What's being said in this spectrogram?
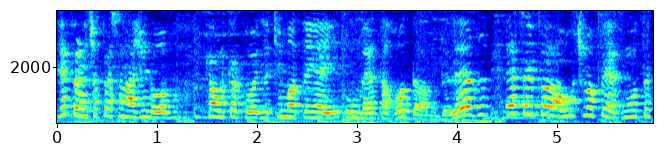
referente a personagem novo, que é a única coisa que mantém aí o meta rodando, beleza? Essa aí foi a última pergunta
